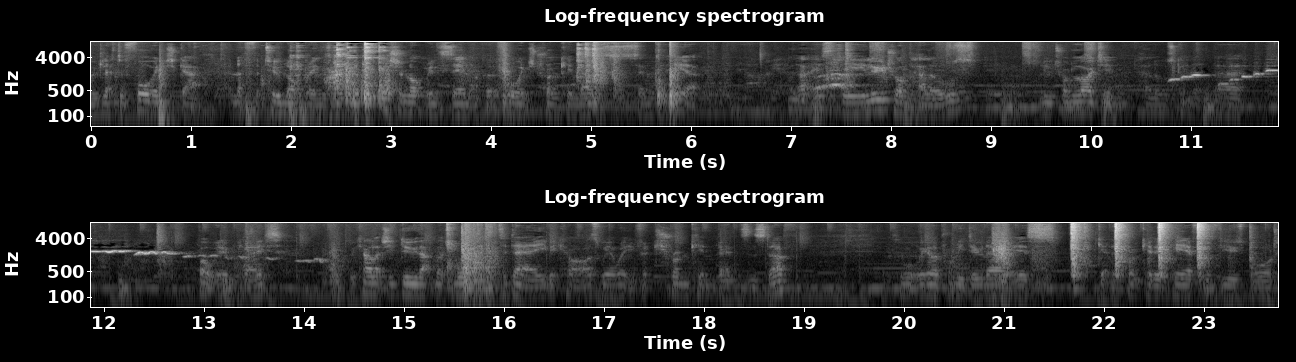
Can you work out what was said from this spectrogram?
We've left a four inch gap, enough for two lock rings. I'm going to push and lock rings in and put a four inch trunk in that centre here. That is the Lutron panels, Lutron lighting panels uh, bolted in place. We can't actually do that much more today because we are waiting for trunking bends and stuff. So what we're going to probably do now is get the trunking in here for the fuse board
